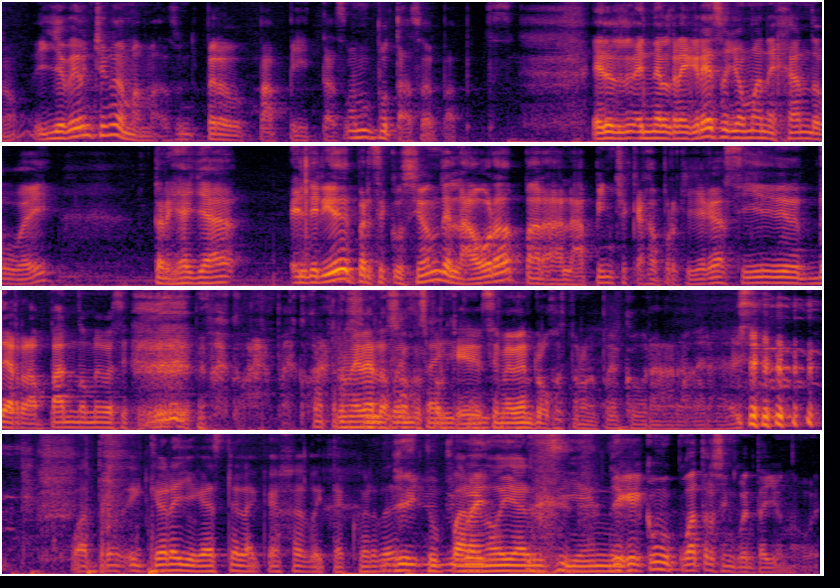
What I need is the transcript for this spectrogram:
¿No? Y llevé un chingo de mamadas, pero papitas, un putazo de papitas. El, en el regreso yo manejando, güey, traía ya el delirio de persecución de la hora para la pinche caja, porque llega así derrapándome, güey, así, me puede cobrar, me puede cobrar. No me vean los ojos 4.50 y porque se me ven rojos, pero me puede cobrar a la verga. Cuatro, ¿Y qué hora llegaste a la caja, güey? ¿Te acuerdas? Lleg- tu paranoia al 100. güey. Llegué como 4.51, güey.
